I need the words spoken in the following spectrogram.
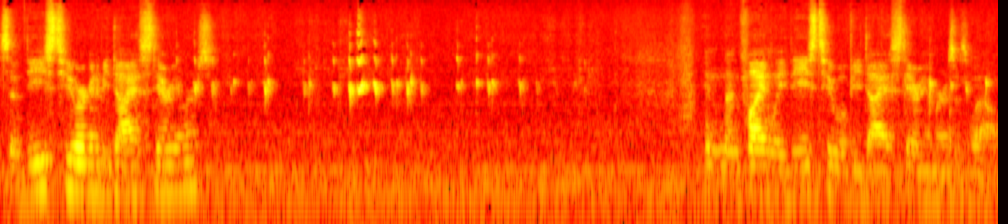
So these two are going to be diastereomers. And then finally, these two will be diastereomers as well.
